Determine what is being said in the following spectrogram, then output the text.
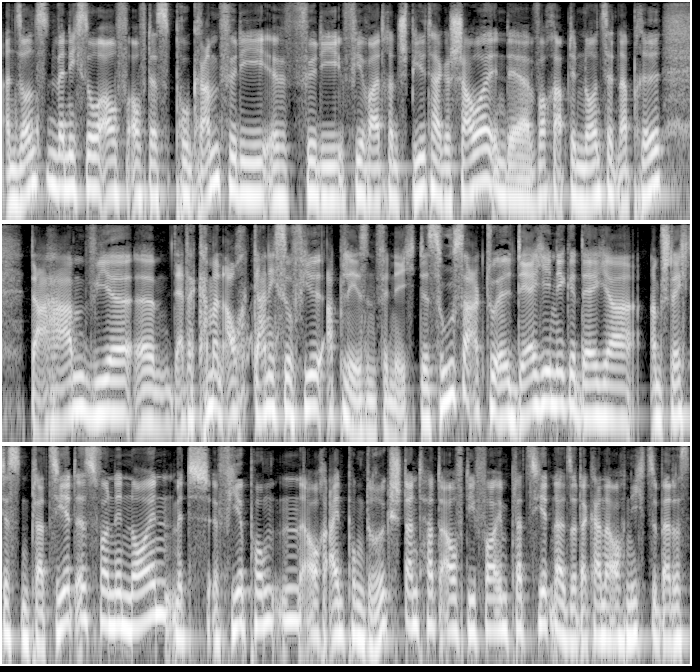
Ansonsten, wenn ich so auf, auf das Programm für die, für die vier weiteren Spieltage schaue, in der Woche ab dem 19. April, da haben wir, ähm, da, da kann man auch gar nicht so viel ablesen, finde ich. De Sousa aktuell derjenige, der ja am schlechtesten platziert ist von den neuen, mit vier Punkten, auch ein Punkt Rückstand hat auf die vor ihm Platzierten. Also da kann er auch nichts über das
